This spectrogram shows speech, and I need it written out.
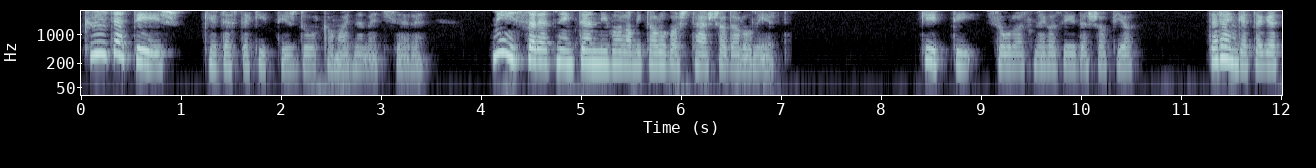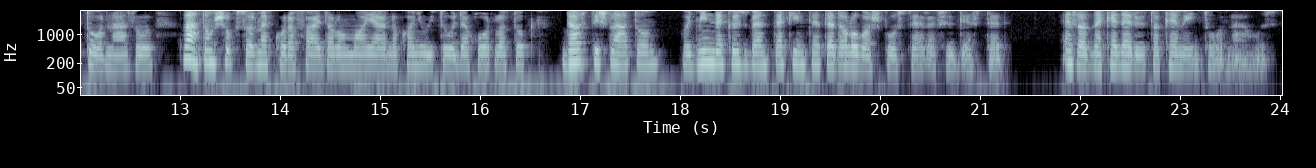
Küldetés? kérdezte itt is Dorka majdnem egyszerre. Mi is szeretnénk tenni valamit a lovas társadalomért. Kitti, szólalt meg az édesapja, te rengeteget tornázol. Látom, sokszor mekkora fájdalommal járnak a nyújtó gyakorlatok, de azt is látom, hogy mindeközben tekinteted a lovas poszterre függeszted. Ez ad neked erőt a kemény tornához.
